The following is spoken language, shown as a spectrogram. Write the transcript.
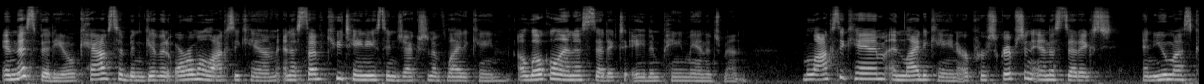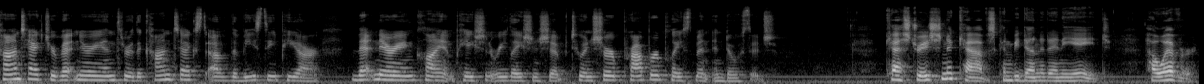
In this video, calves have been given oral meloxicam and a subcutaneous injection of lidocaine, a local anesthetic to aid in pain management. Meloxicam and lidocaine are prescription anesthetics, and you must contact your veterinarian through the context of the VCPR, veterinarian client patient relationship, to ensure proper placement and dosage. Castration of calves can be done at any age. However,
